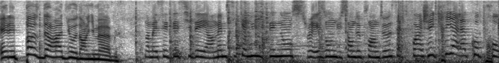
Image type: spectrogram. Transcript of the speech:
et les postes de radio dans l'immeuble. Non mais c'est décidé, hein. même si Canu nous dénonce sur les ondes du 102.2, cette fois j'écris à la copro.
